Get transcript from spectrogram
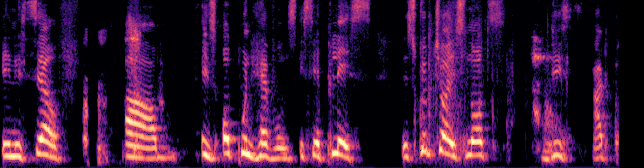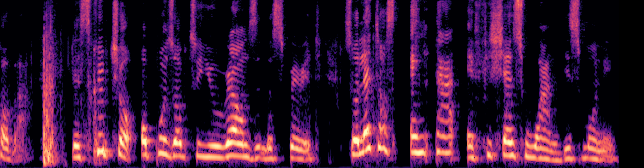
in itself um, is open heavens it's a place the scripture is not this hardcover. The scripture opens up to you realms in the spirit. So let us enter Ephesians 1 this morning.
